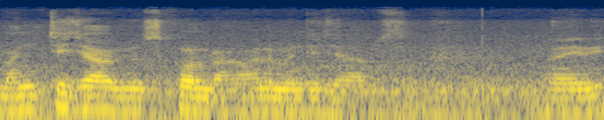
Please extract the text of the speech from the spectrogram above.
మంచి జాబ్ చూసుకొని రావాలి మంచి జాబ్స్ అనేవి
